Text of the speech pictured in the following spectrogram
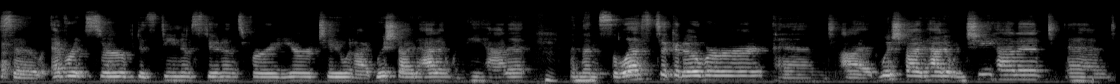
So Everett served as dean of students for a year or two, and I wished I'd had it when he had it. Hmm. and then Celeste took it over, and I wished I'd had it when she had it. And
